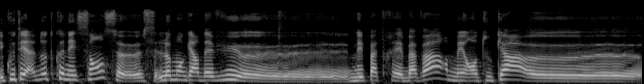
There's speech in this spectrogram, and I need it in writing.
Écoutez, à notre connaissance, euh, l'homme en garde à vue euh, n'est pas très bavard, mais en tout cas, euh,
